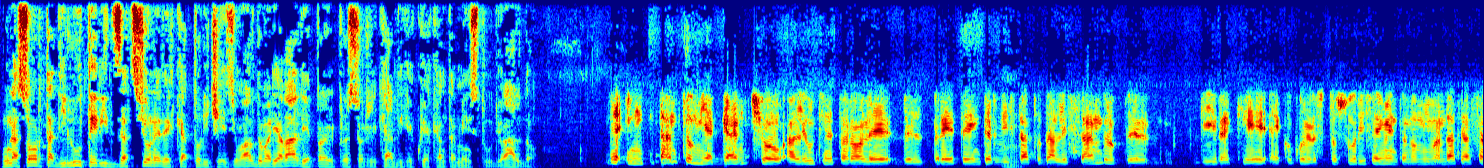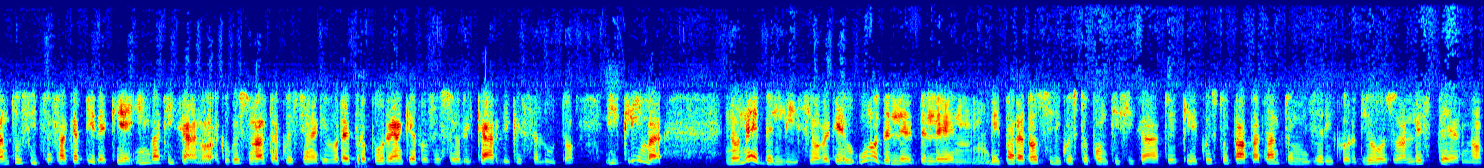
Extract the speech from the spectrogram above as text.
una sorta di luterizzazione del cattolicesimo. Aldo Maria Valli e poi il professor Riccardi che è qui accanto a me in studio. Aldo. Beh, intanto mi aggancio alle ultime parole del prete intervistato da Alessandro per dire che ecco, questo suo riferimento non mi mandate al Santo Uffizio fa capire che in Vaticano, ecco questa è un'altra questione che vorrei proporre anche al professor Riccardi che saluto, il clima non è bellissimo perché uno delle, delle, dei paradossi di questo pontificato è che questo Papa tanto misericordioso all'esterno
